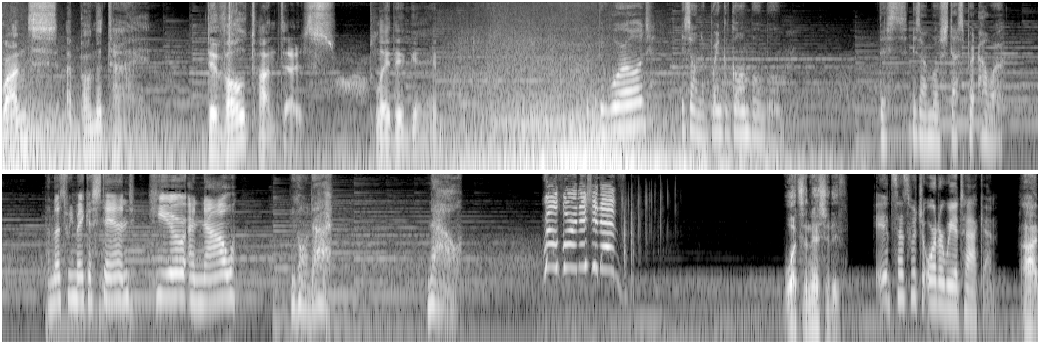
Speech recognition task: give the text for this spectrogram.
Once upon a time, the Vault Hunters played a game. The world is on the brink of going boom boom. This is our most desperate hour. Unless we make a stand here and now, we gonna die. Now. Roll for initiative! What's initiative? It says which order we attack in. I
